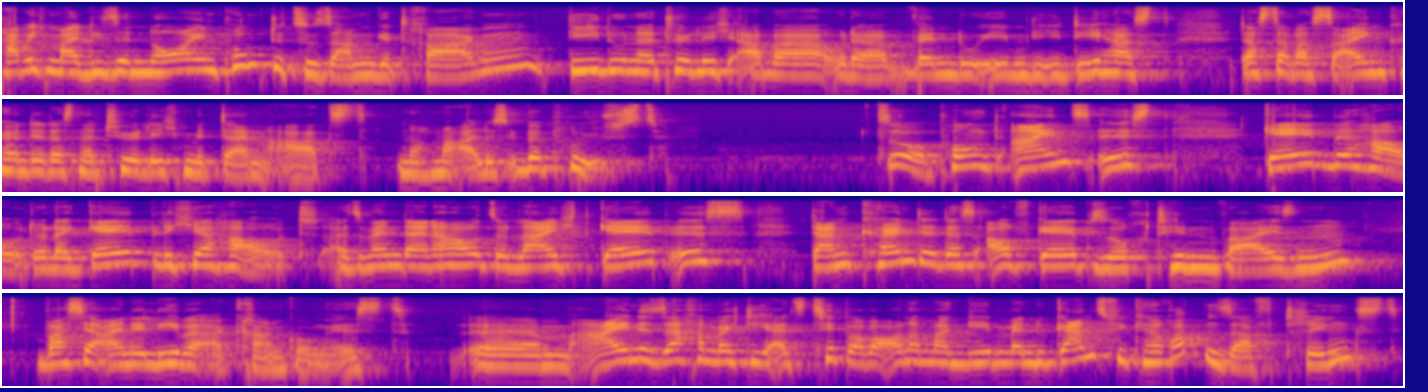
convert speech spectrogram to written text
habe ich mal diese neun Punkte zusammengetragen, die du natürlich aber, oder wenn du eben die Idee hast, dass da was sein könnte, das natürlich mit deinem Arzt nochmal alles überprüfst. So, Punkt 1 ist, gelbe Haut oder gelbliche Haut, also wenn deine Haut so leicht gelb ist, dann könnte das auf Gelbsucht hinweisen, was ja eine Lebererkrankung ist. Ähm, eine Sache möchte ich als Tipp aber auch nochmal geben, wenn du ganz viel Karottensaft trinkst,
